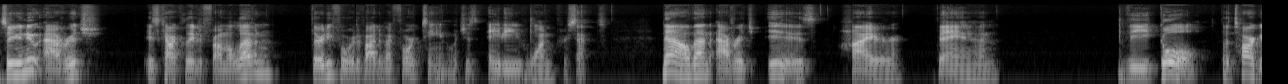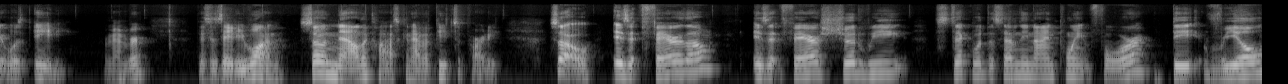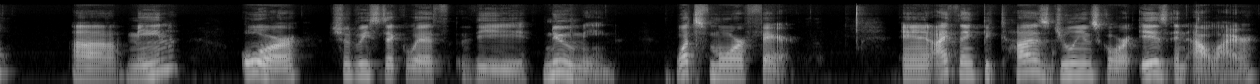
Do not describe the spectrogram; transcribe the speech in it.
So your new average is calculated from 1134 divided by 14, which is 81%. Now that average is higher than the goal. The target was 80. Remember? This is 81. So now the class can have a pizza party. So is it fair though? Is it fair? Should we stick with the 79.4, the real uh, mean? Or should we stick with the new mean? What's more fair? And I think because Julian's score is an outlier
